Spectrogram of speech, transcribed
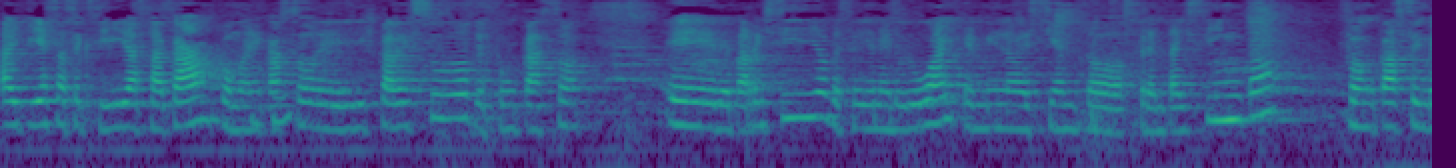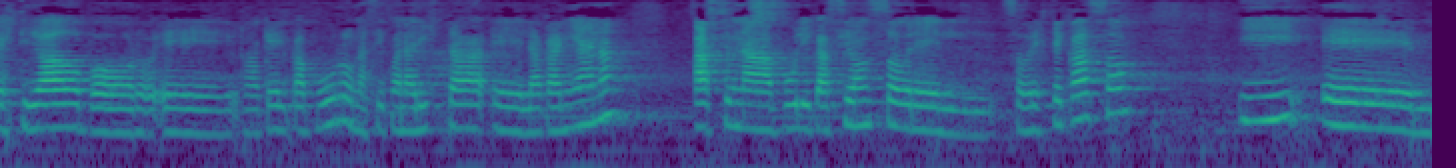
hay piezas exhibidas acá, como en el caso de Iris Cabezudo, que fue un caso eh, de parricidio que se dio en el Uruguay en 1935. Fue un caso investigado por eh, Raquel Capurro, una psicoanalista lacaniana. Hace una publicación sobre, el, sobre este caso y eh,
